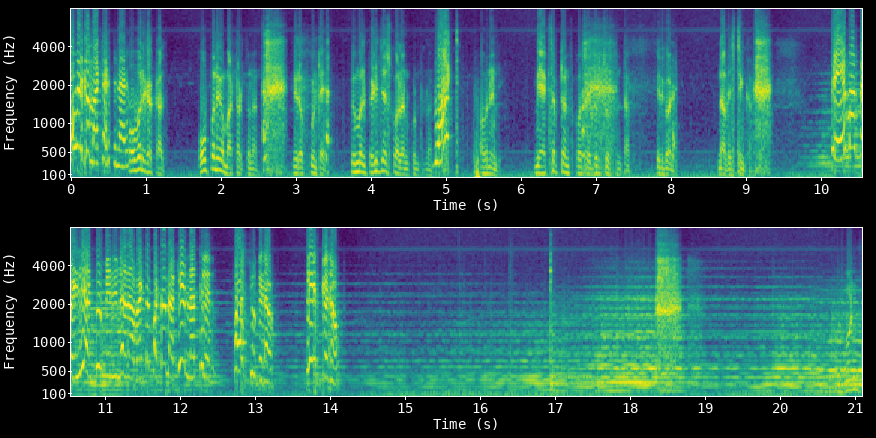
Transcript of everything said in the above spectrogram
ఓవర్గా మాట్లాడుతున్నారు. ఓవర్గా కాదు. ఓపెన్గా మాట్లాడుతున్నాను. మీరు ఒప్పుకుంటే మిమ్మల్ని పెళ్ళి చేసుకోవాలనుకుంటున్నాను. వాట్? అవునండి. మీ అక్సెప్టెన్స్ కోసం ఎదురు చూస్తుంటాను. ఇదిగోండి నా విజిటింగ్ కార్డ్ ప్రేమ పెళ్ళి అంటూ మీరు ఇలా నా వెంట పట్టు నాకేం నచ్చలేదు. First you get out please get out good morning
